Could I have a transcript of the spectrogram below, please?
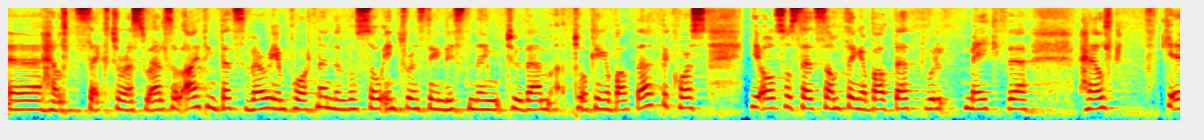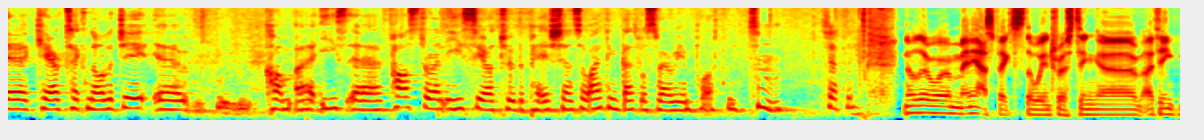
uh, health sector as well. So I think that's very important, and it was so interesting listening to them talking about that because he also said something about that will make the health care technology uh, come uh, easy, uh, faster and easier to the patient. So I think that was very important. Mm. No, there were many aspects that were interesting. Uh, I think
